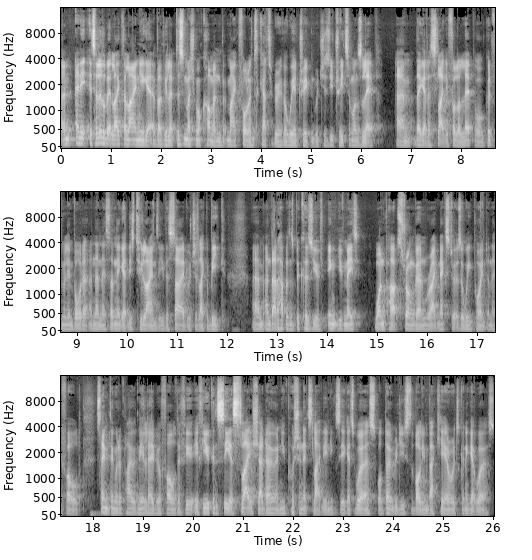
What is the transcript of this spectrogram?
Um, and it's a little bit like the line you get above your lip. This is much more common, but might fall into the category of a weird treatment, which is you treat someone's lip. Um, they get a slightly fuller lip or good vermilion border, and then they suddenly get these two lines either side, which is like a beak. Um, and that happens because you've in, you've made one part stronger and right next to it is a weak point and they fold. Same thing would apply with medial labial fold. If you if you can see a slight shadow and you push on it slightly and you can see it gets worse, well don't reduce the volume back here or it's going to get worse.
